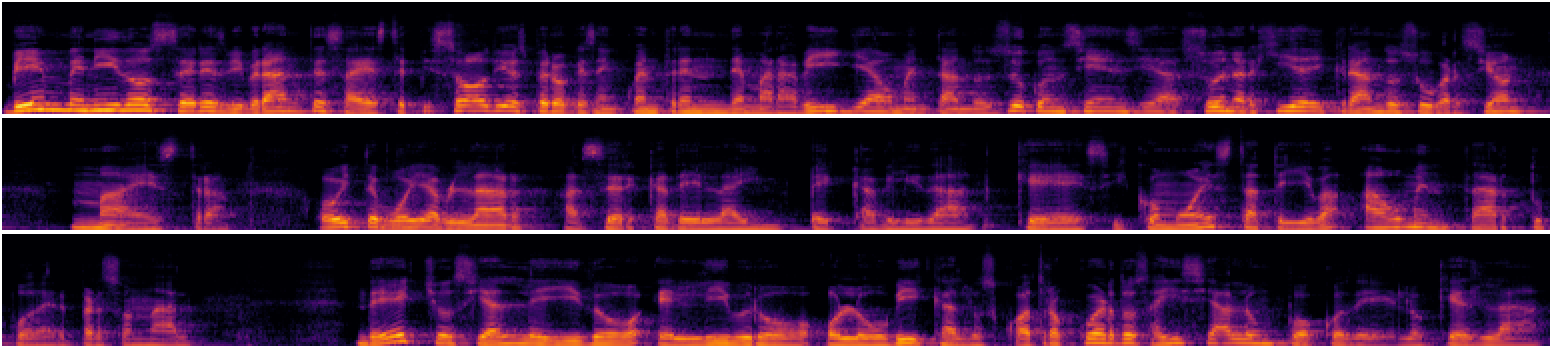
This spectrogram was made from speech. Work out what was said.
Bienvenidos seres vibrantes a este episodio, espero que se encuentren de maravilla, aumentando su conciencia, su energía y creando su versión maestra. Hoy te voy a hablar acerca de la impecabilidad, qué es y cómo ésta te lleva a aumentar tu poder personal. De hecho, si has leído el libro o lo ubicas, Los Cuatro Acuerdos, ahí se habla un poco de lo que es la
